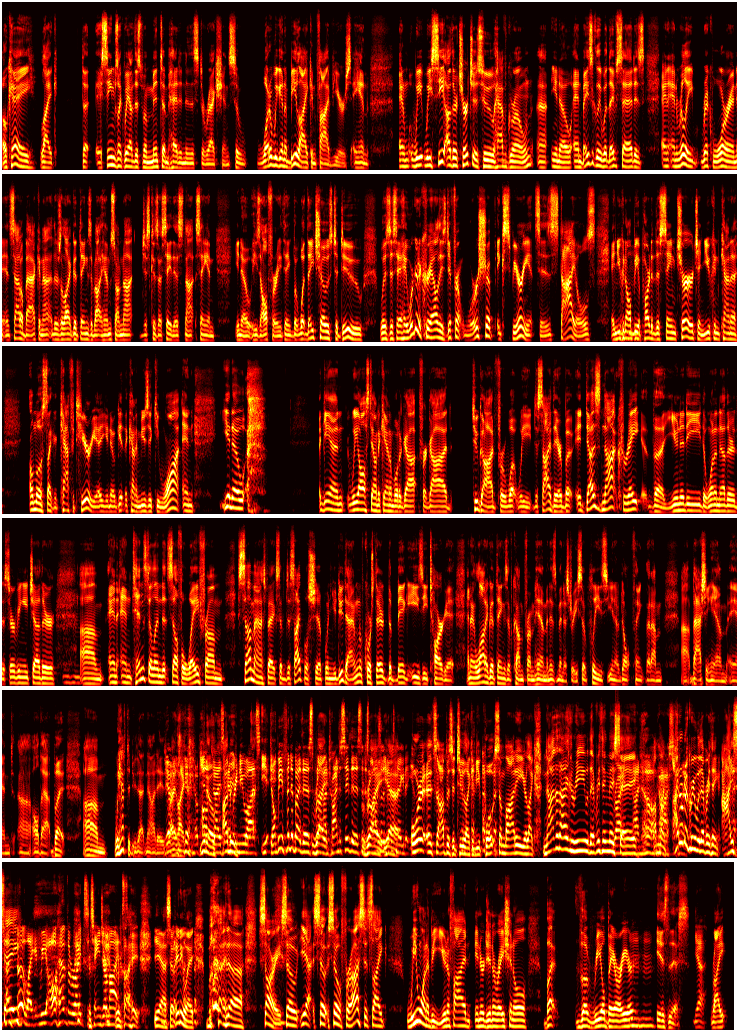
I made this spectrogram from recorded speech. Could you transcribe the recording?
okay, like the it seems like we have this momentum headed in this direction. So what are we going to be like in five years? And and we we see other churches who have grown, uh, you know, and basically what they've said is, and and really Rick Warren and Saddleback, and I, there's a lot of good things about him. So I'm not just because I say this, not saying you know he's all for anything, but what they chose to do was to say, hey, we're going to create all these different worship experiences, styles, and you can all be a part of the same church, and you can kind of almost like a cafeteria, you know, get the kind of music you want, and you know again, we all stand accountable to God for God to God for what we decide there, but it does not create the unity, the one another, the serving each other, um, and and tends to lend itself away from some aspects of discipleship when you do that. And of course, they're the big easy target, and a lot of good things have come from him and his ministry. So please, you know, don't think that I'm uh, bashing him and uh, all that. But um, we have to do that nowadays, Yeah, right? Like yeah, you know, apologize I every mean, nuance. Don't be offended by this. But Right. I'm trying to say this. And it's right positive, yeah it's negative. or it's opposite too like if you quote somebody you're like not that i agree with everything they Right. say I know, i'm gosh, like i don't like- agree with everything i say no, like we all have the right to change our minds. right yeah so anyway but uh sorry so yeah so so for us it's like we want to be unified intergenerational but the real barrier Mm-hmm. is this Yeah. right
